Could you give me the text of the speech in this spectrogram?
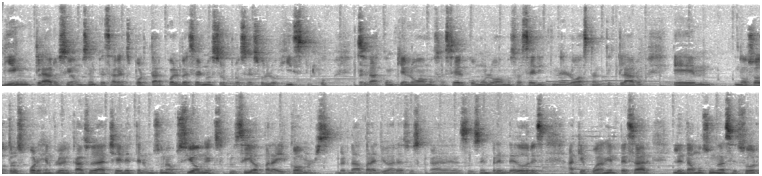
bien claro si vamos a empezar a exportar cuál va a ser nuestro proceso logístico, ¿verdad? Con quién lo vamos a hacer, cómo lo vamos a hacer y tenerlo bastante claro. Em, nosotros, por ejemplo, en el caso de HL tenemos una opción exclusiva para e-commerce, ¿verdad? Para ayudar a esos, a esos emprendedores a que puedan empezar. Les damos un asesor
